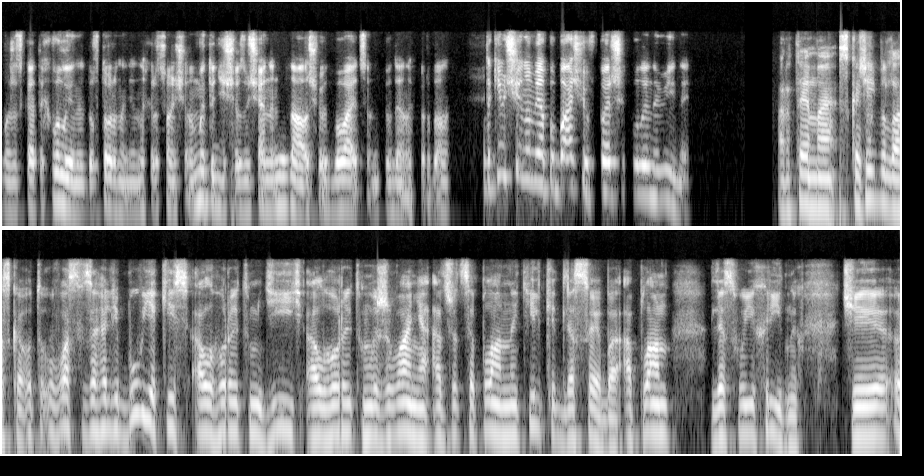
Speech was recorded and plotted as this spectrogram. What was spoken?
можна сказати, хвилини до вторгнення на Херсонщину. Ми тоді ще звичайно не знали, що відбувається на південних кордонах. Таким чином я побачив перші хвилини війни. Артеме, скажіть, будь ласка, от у вас взагалі був якийсь алгоритм дій, алгоритм виживання? Адже це план не тільки для себе, а план для своїх рідних. Чи е,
